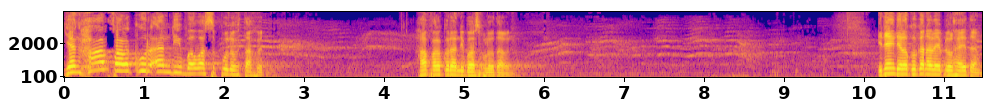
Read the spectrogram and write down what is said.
yang hafal Quran di bawah 10 tahun hafal Quran di bawah 10 tahun. Ini yang dilakukan oleh Ibnu Haytham.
